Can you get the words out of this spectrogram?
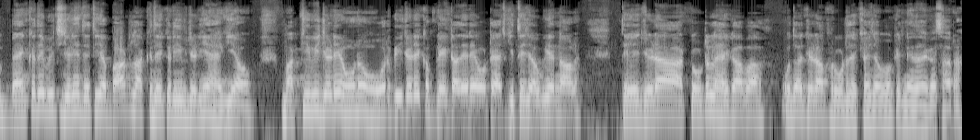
ਬੈਂਕ ਦੇ ਵਿੱਚ ਜਿਹੜੀਆਂ ਦਿੱਤੀਆਂ 62 ਲੱਖ ਦੇ ਕਰੀਬ ਜਿਹੜੀਆਂ ਹੈਗੀਆਂ ਉਹ। ਬਾਕੀ ਵੀ ਜਿਹੜੇ ਹੁਣ ਹੋਰ ਵੀ ਜਿਹੜੇ ਕੰਪਲੇਂਟਾਂ ਦੇ ਰਹੇ ਉਹ ਅਟੈਚ ਕੀਤੇ ਜਾਊਗੇ ਨਾਲ। ਤੇ ਜਿਹੜਾ ਟੋਟਲ ਹੈਗਾ ਵਾ ਉਹਦਾ ਜਿਹੜਾ ਫਰੋਡ ਦੇਖਿਆ ਜਾਊਗਾ ਕਿੰਨੇ ਦਾ ਹੈਗਾ ਸਾਰਾ।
